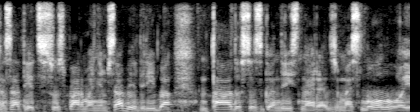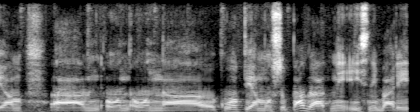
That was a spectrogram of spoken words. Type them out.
kas attiecas uz pārmaiņām sabiedrībā, tādus es gandrīz neredzu. Mēs lolojam um, un, un uh, kopjam mūsu pagātni, īstenībā arī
